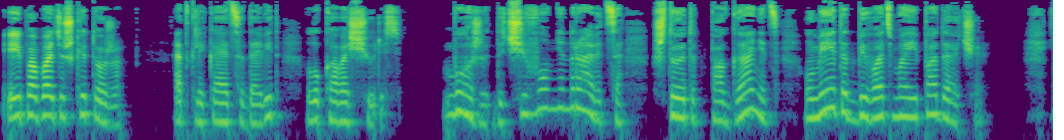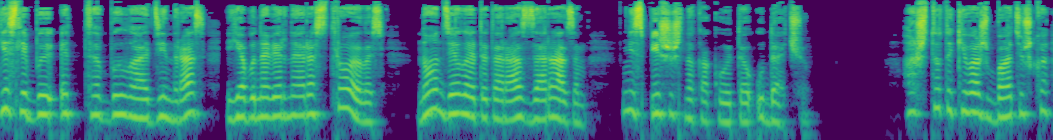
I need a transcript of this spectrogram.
И по батюшке тоже, откликается Давид, лукаво щурясь. Боже, до чего мне нравится, что этот поганец умеет отбивать мои подачи. Если бы это было один раз, я бы, наверное, расстроилась, но он делает это раз за разом, не спишешь на какую-то удачу. «А что таки ваш батюшка,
